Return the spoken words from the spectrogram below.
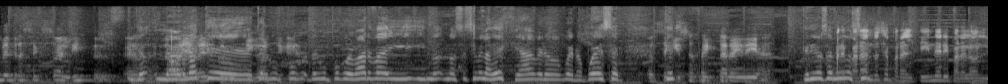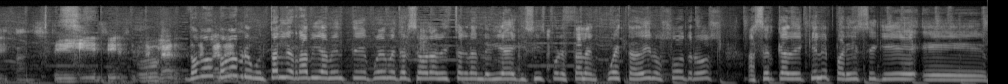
metrosexual, listo. la verdad es que tengo un, poco, tengo un, poco, de barba y, no, no, sé si me la deje, ¿ah? pero bueno, puede ser. No se quiso afectar hoy día. Queridos amigos. Preparándose para el Tinder y para el OnlyFans. Sí, sí, sí, está claro. Vamos, vamos a preguntarle rápidamente, puede meterse ahora en Instagram de Vía X por está la encuesta de nosotros acerca de qué les parece que eh,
